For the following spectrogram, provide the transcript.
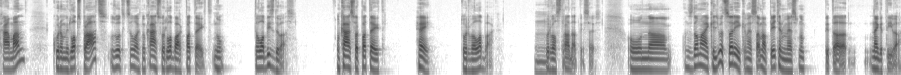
kā man, kuram ir labs prāts uz otru cilvēku, nu, kā es varu labāk pateikt, nu, tev labi izdevās. Un kā es varu pateikt, hei, tur vēl labāk, Mm. tur vēl strādāt pie sevis. Un, uh, un es domāju, ka ļoti svarīgi, ka mēs samā pieķeramies nu, pie tā negatīvā.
